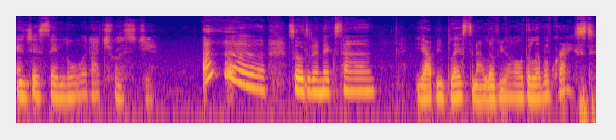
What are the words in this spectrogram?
and just say, Lord, I trust you. Ah. So until the next time, y'all be blessed and I love you all the love of Christ.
